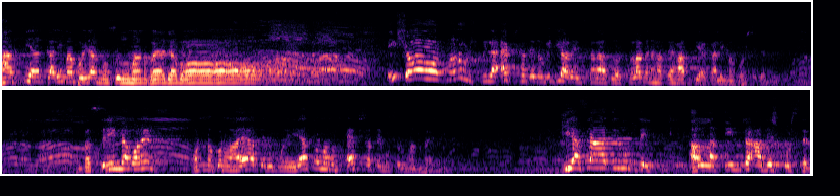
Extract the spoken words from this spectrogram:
হাত দিয়া কালিমা পয়রা মুসলমান হয়ে যাব। এই সব মানুষ মিলা একসাথে নবীজি আলাইহিস সালাতু ওয়াস সালামের হাতে হাত দিয়া কালিমা পড়ছেন। মুফাসসিরিনরা বলেন অন্য কোন আয়াতের উপরে এত মানুষ একসাথে মুসলমান হয় নাই। কি আছে আয়াতের মধ্যে? আল্লাহ তিনটা আদেশ করছেন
